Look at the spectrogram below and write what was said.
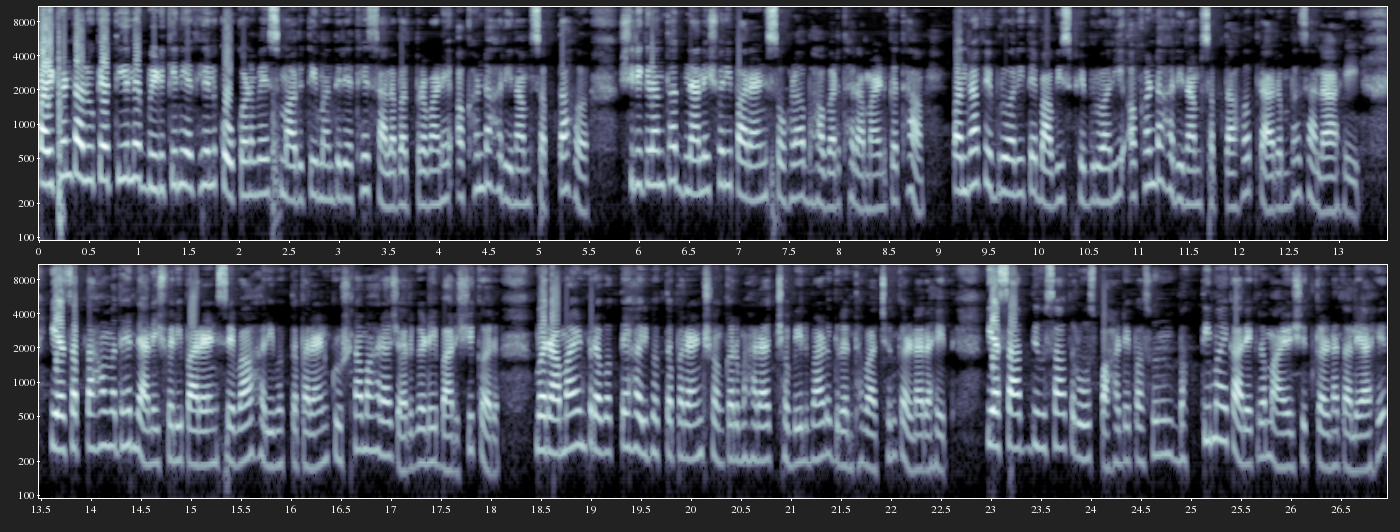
पैठण तालुक्यातील बिडकीन येथील कोकणवेस मारुती मंदिर येथे सालाबादप्रमाणे अखंड हरिनाम सप्ताह श्रीग्रंथ ज्ञानेश्वरी पारायण सोहळा भावार्थ रामायण कथा पंधरा फेब्रुवारी ते बावीस फेब्रुवारी अखंड हरिनाम सप्ताह प्रारंभ झाला आहे. या सप्ताहामध्ये ज्ञानेश्वरी पारायण सेवा हरिभक्त पारायण कृष्णा महाराज अरगडे बार्शीकर व रामायण प्रवक्ते हरिभक्त पारायण शंकर महाराज छबिलवाड ग्रंथवाचन करणार आहेत. या सात दिवसात रोज पहाटेपासून भक्तिमय कार्यक्रम आयोजित करण्यात आले आहेत.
